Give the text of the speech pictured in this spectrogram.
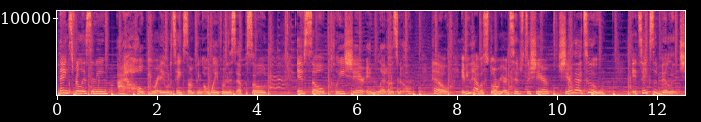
Thanks for listening. I hope you were able to take something away from this episode. If so, please share and let us know. Hell, if you have a story or tips to share, share that too. It takes a village,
